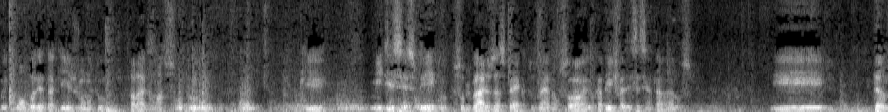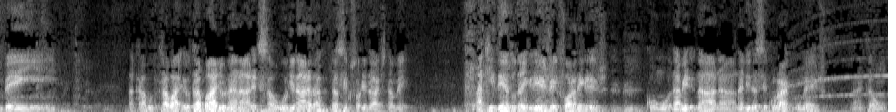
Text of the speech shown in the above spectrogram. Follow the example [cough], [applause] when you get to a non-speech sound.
Muito bom poder estar aqui junto, falar de um assunto que me diz respeito sobre vários aspectos, né? Não só, eu acabei de fazer 60 anos e também acabo eu trabalho né, na área de saúde e na área da, da sexualidade também. Aqui dentro da igreja e fora da igreja, como na, na, na vida secular, como médico. Né? Então,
